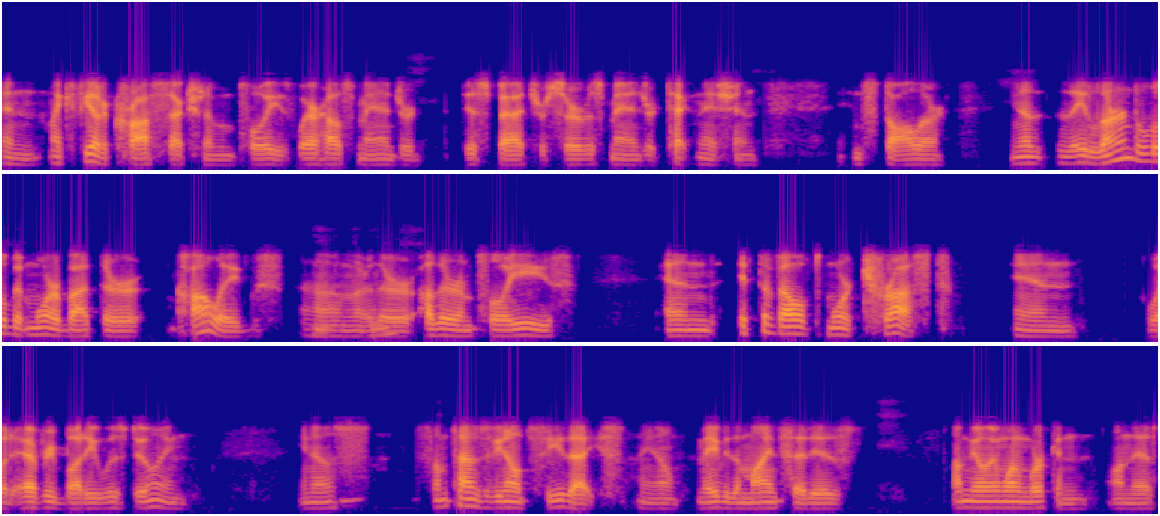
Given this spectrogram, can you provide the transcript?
and like if you had a cross section of employees, warehouse manager, dispatcher, service manager, technician, installer, you know they learned a little bit more about their colleagues um, or mm-hmm. their other employees and it developed more trust in what everybody was doing. You know sometimes if you don't see that you know maybe the mindset is i'm the only one working on this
